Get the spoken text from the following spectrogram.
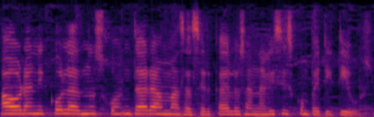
Ahora Nicolás nos contará más acerca de los análisis competitivos.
